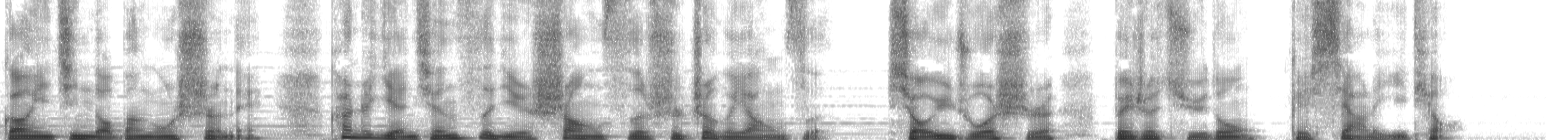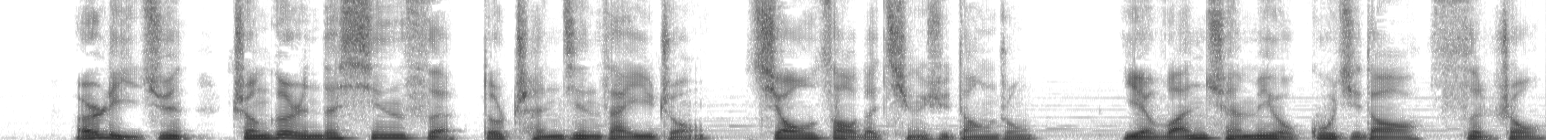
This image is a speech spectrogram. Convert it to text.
刚一进到办公室内，看着眼前自己上司是这个样子，小玉着实被这举动给吓了一跳。而李俊整个人的心思都沉浸在一种焦躁的情绪当中，也完全没有顾及到四周，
